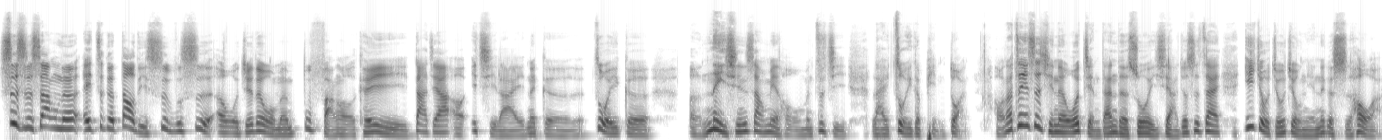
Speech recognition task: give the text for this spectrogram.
事实上呢，诶，这个到底是不是？呃，我觉得我们不妨哦，可以大家哦一起来那个做一个。呃，内心上面哈，我们自己来做一个评断。好，那这件事情呢，我简单的说一下，就是在一九九九年那个时候啊，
